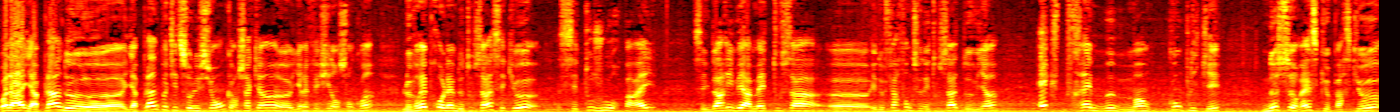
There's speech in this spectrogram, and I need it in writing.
voilà, il y, a plein de, il y a plein de petites solutions quand chacun euh, y réfléchit dans son coin. Le vrai problème de tout ça, c'est que c'est toujours pareil, c'est que d'arriver à mettre tout ça euh, et de faire fonctionner tout ça devient extrêmement compliqué, ne serait-ce que parce que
